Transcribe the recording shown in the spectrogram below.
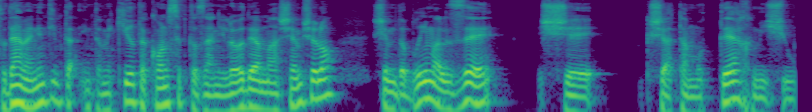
אתה יודע, מעניין אם אתה, אם אתה מכיר את הקונספט הזה, אני לא יודע מה השם שלו, שמדברים על זה שכשאתה מותח מישהו,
